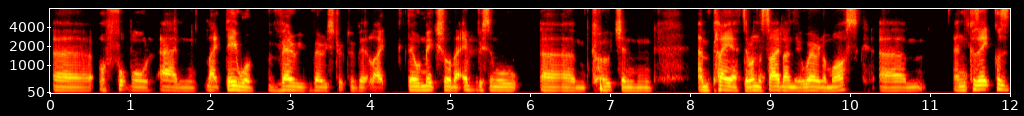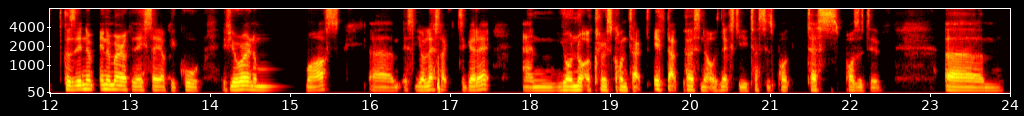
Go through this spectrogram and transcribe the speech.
uh, of football, and like they were very very strict with it. Like they would make sure that every single um, coach and and player, if they're on the sideline, they're wearing a mask. Um, and because because because in in America they say, okay, cool, if you're wearing a mask, um, it's, you're less likely to get it, and you're not a close contact if that person that was next to you tests po- tests positive. Um,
